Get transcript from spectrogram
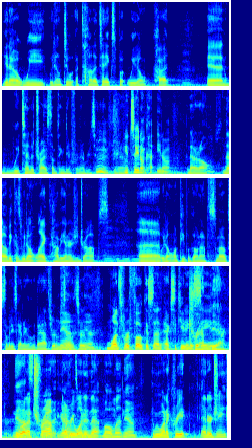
You know, we we don't do a ton of takes, but we don't cut, mm. and we tend to try something different every take. Hmm. You know? You, so you don't cut, you don't. Not at all. No, because we don't like how the energy drops. Uh, we don't want people going out to smoke. Somebody's got to go to the bathroom. Yeah, so it's sort of yeah. once we're focused on executing a Trap scene, the actor. we Yeah, want to trap really- yeah, everyone in that moment. Yeah. And we want to create energy.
